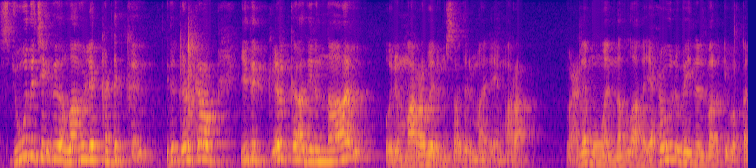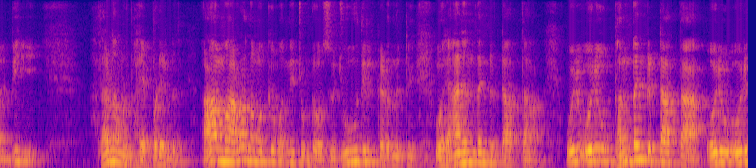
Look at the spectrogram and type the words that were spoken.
സുജൂത് ചെയ്ത് അള്ളാഹുവിലേക്ക് കടുക്ക് ഇത് കേൾക്കണം. ഇത് കേൾക്കാതിരുന്നാൽ ഒരു മറ. വരും സഹോദരന്മാരെ മറ അതാണ് നമ്മൾ ഭയപ്പെടേണ്ടത്. ആ മറ നമുക്ക് വന്നിട്ടുണ്ടോ? സുജൂതിൽ കിടന്നിട്ട് ഒരു ആനന്ദം കിട്ടാത്ത ഒരു ഒരു ബന്ധം കിട്ടാത്ത ഒരു ഒരു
